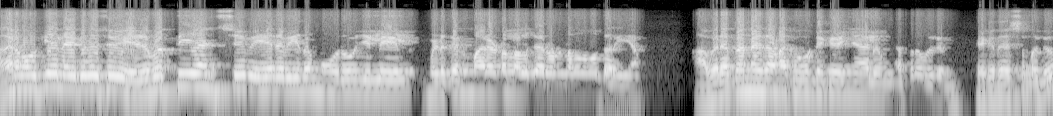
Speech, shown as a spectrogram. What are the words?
അങ്ങനെ നോക്കിയാൽ ഏകദേശം എഴുപത്തി അഞ്ച് പേരെ വീതം ഓരോ ജില്ലയിൽ മിടുക്കന്മാരായിട്ടുള്ള ആൾക്കാരുണ്ടെന്ന് നമുക്കറിയാം. അവരെ തന്നെ കണക്ക് കൂട്ടിക്കഴിഞ്ഞാലും എത്ര വരും? ഏകദേശം ഒരു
